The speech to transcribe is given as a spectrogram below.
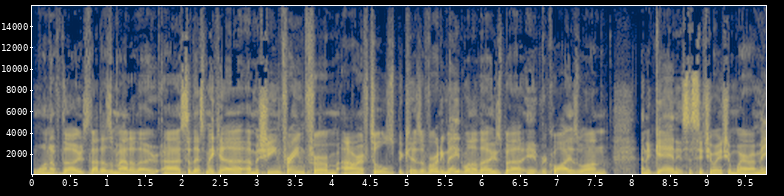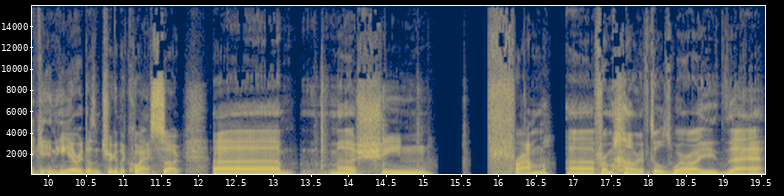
one of those. That doesn't matter, though. Uh, so let's make a, a, machine frame from RF Tools, because I've already made one of those, but it requires one. And again, it's a situation where I make it in here, it doesn't trigger the quest. So, um, machine frame uh, from RF Tools. Where are you? There.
